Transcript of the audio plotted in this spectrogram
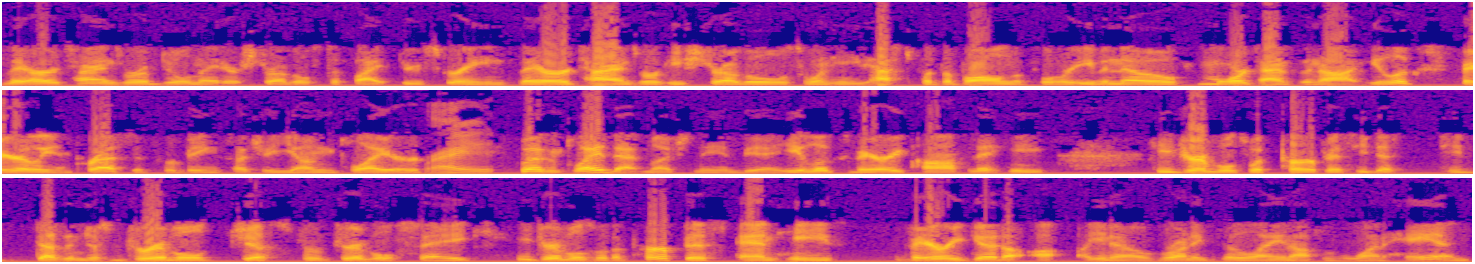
there are times where Abdul Nader struggles to fight through screens. There are times where he struggles when he has to put the ball on the floor, even though more times than not, he looks fairly impressive for being such a young player Right. who hasn't played that much in the NBA. He looks very confident. He he dribbles with purpose. He just he doesn't just dribble just for dribble's sake. He dribbles with a purpose, and he's very good. Uh, you know, running to the lane off of one hand.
